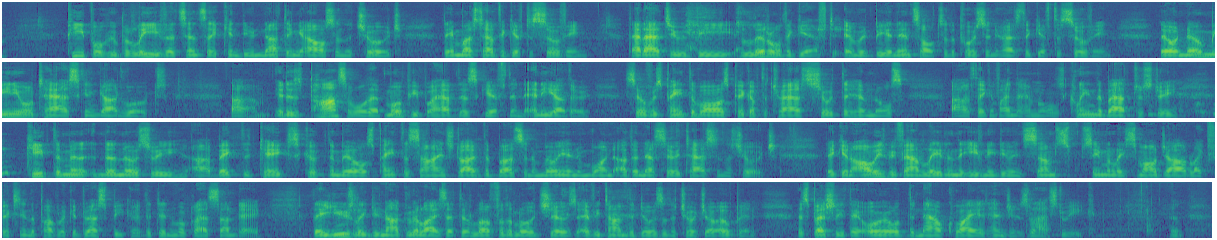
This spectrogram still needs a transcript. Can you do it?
people who believe that since they can do nothing else in the church, they must have the gift of serving. That attitude would be little the gift and would be an insult to the person who has the gift of serving. There are no menial tasks in God works. Um, it is possible that more people have this gift than any other. Servers paint the walls, pick up the trash, sort the hymnals, uh, if they can find the hymnals, clean the baptistry, keep the, the nursery, uh, bake the cakes, cook the meals, paint the signs, drive the bus, and a million and one other necessary tasks in the church. They can always be found late in the evening doing some seemingly small job like fixing the public address speaker that didn't work last Sunday. They usually do not realize that their love for the Lord shows every time the doors of the church are open, especially if they oiled the now quiet hinges last week.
